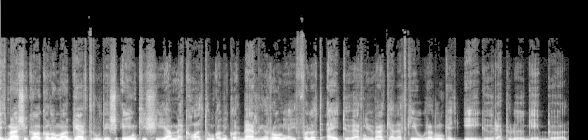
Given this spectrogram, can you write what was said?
Egy másik alkalommal Gertrud és én kis híján meghaltunk, amikor Berlin romjai fölött ejtőernyővel kellett kiugranunk egy égő repülőgépből.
